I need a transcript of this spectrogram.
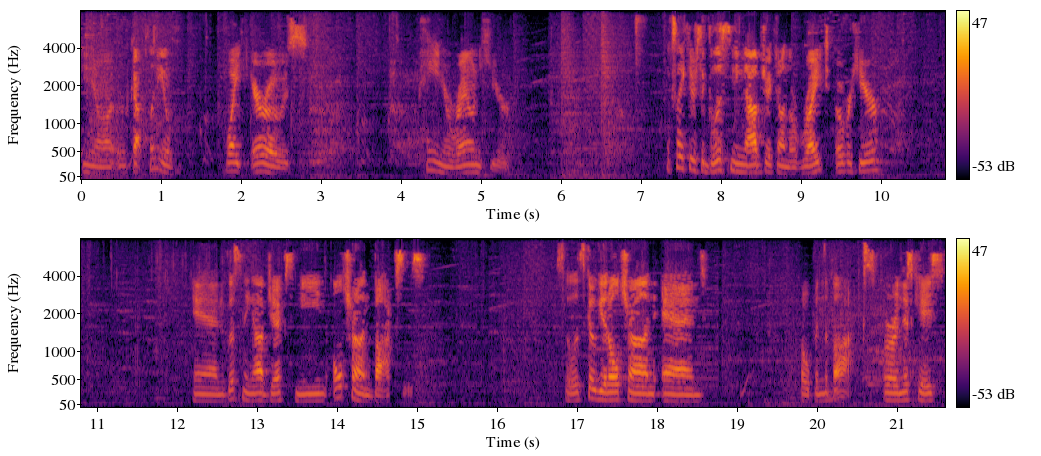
You know, we've got plenty of white arrows hanging around here. Looks like there's a glistening object on the right over here. And glistening objects mean Ultron boxes. So let's go get Ultron and open the box. Or in this case,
